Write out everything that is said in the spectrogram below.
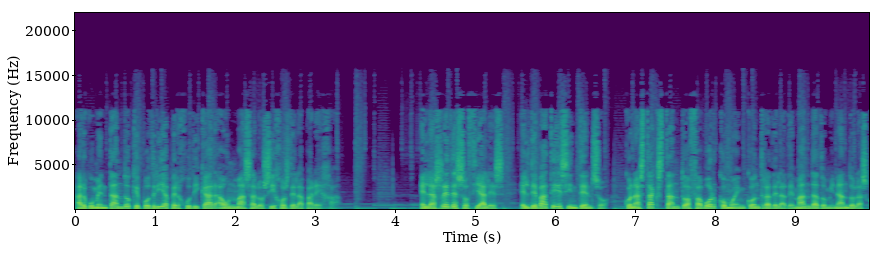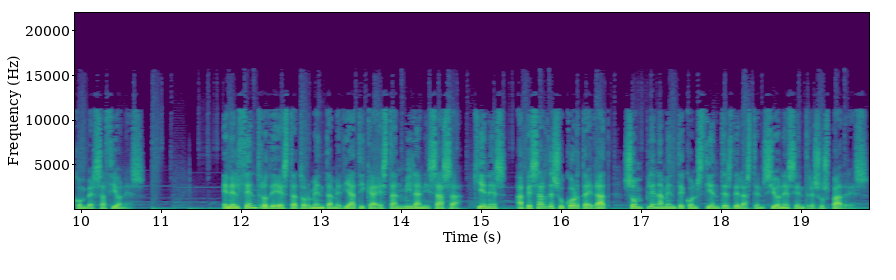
argumentando que podría perjudicar aún más a los hijos de la pareja. En las redes sociales, el debate es intenso, con hashtags tanto a favor como en contra de la demanda dominando las conversaciones. En el centro de esta tormenta mediática están Milan y Sasa, quienes, a pesar de su corta edad, son plenamente conscientes de las tensiones entre sus padres.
